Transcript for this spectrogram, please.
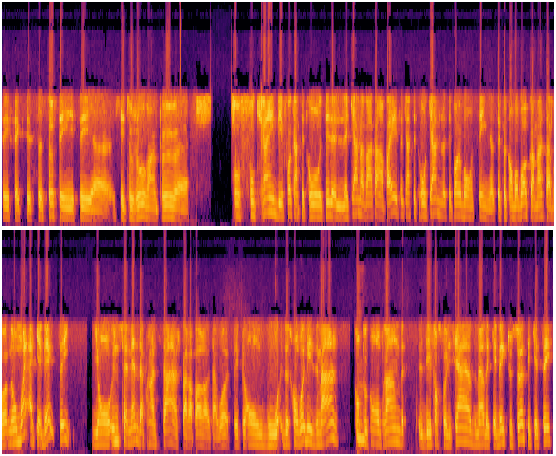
Fait que c'est ça, c'est euh, c'est toujours un peu euh, faut, craindre des fois quand c'est trop, le, le, calme avant tempête, quand c'est trop calme, là, c'est pas un bon signe. C'est fait qu'on va voir comment ça va. Mais au moins à Québec, tu sais, ils ont une semaine d'apprentissage par rapport à Ottawa. Puis on voit, de ce qu'on voit des images, qu'on mm. peut comprendre des forces policières, du maire de Québec, tout ça, c'est que tu sais,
